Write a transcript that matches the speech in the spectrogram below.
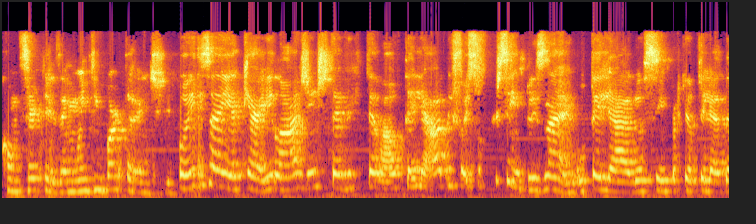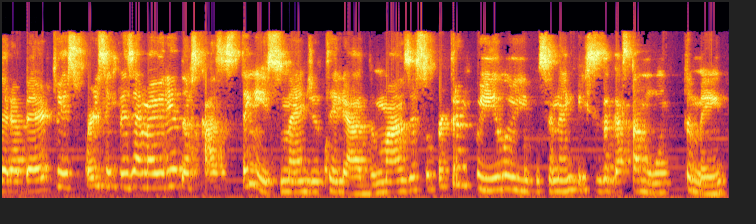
Com certeza, é muito importante. Pois é, e aqui aí lá a gente teve que ter lá o telhado e foi super simples, né? O telhado, assim, porque o telhado era aberto e é super simples. E a maioria das casas tem isso, né? De o telhado, mas é super tranquilo e você nem precisa gastar muito também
